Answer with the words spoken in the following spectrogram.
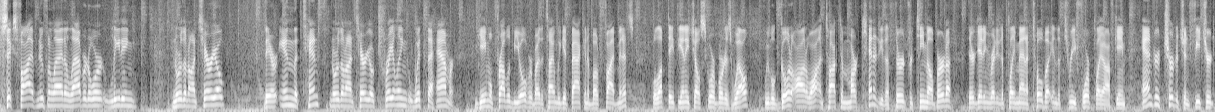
6 5 Newfoundland and Labrador leading Northern Ontario. They are in the 10th. Northern Ontario trailing with the hammer. Game will probably be over by the time we get back in about five minutes. We'll update the NHL scoreboard as well. We will go to Ottawa and talk to Mark Kennedy, the third for Team Alberta. They're getting ready to play Manitoba in the 3 4 playoff game. Andrew Cherniwchin featured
